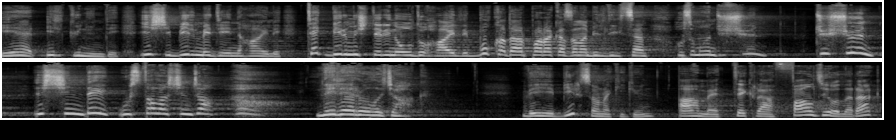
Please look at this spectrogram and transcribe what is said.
Eğer ilk gününde işi bilmediğin hali, tek bir müşterin olduğu halde bu kadar para kazanabildiysen o zaman düşün, düşün. İşinde ustalaşınca neler olacak? Ve bir sonraki gün Ahmet tekrar falcı olarak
